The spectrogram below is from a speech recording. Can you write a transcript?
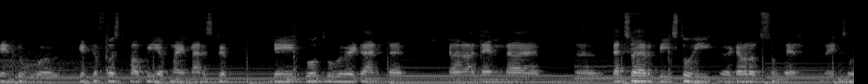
tend to uh, get the first copy of my manuscript. They go through it, and uh, uh, and then that's where the story develops from there, right? So.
